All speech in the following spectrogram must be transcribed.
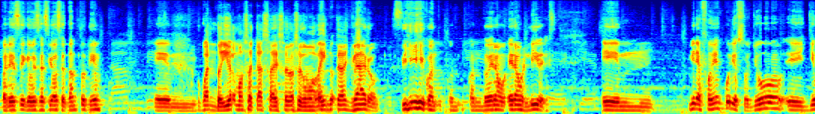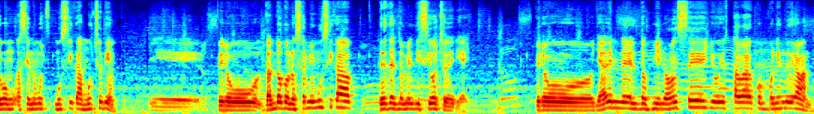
parece que a veces ha sido hace tanto tiempo. Em, cuando íbamos a casa de eso hace como 20 años. Claro, sí, cuando, éramos, éramos libres. Eh, Mira, fue bien curioso. Yo eh, llevo haciendo música mucho tiempo, eh, pero dando a conocer mi música desde el 2018, diría yo. Pero ya en el 2011 yo estaba componiendo y grabando.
